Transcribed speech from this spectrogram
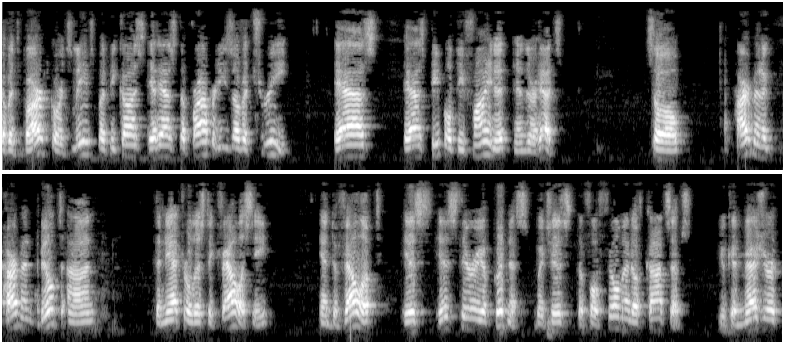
of its bark or its leaves, but because it has the properties of a tree as, as people define it in their heads. So Hartman, Hartman built on the naturalistic fallacy and developed his, his theory of goodness, which is the fulfillment of concepts. You can measure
